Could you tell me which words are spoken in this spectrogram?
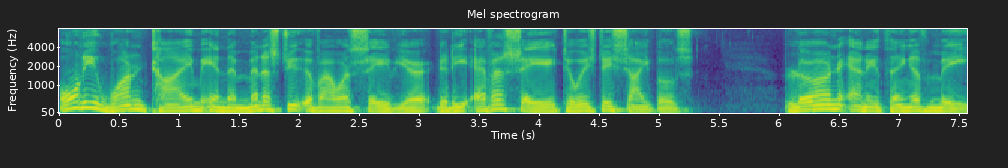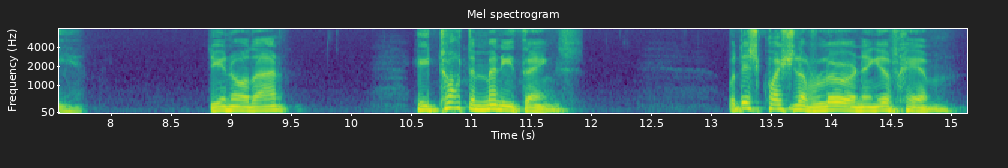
Only one time in the ministry of our Savior did he ever say to his disciples, Learn anything of me. Do you know that? He taught them many things. But this question of learning of him,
